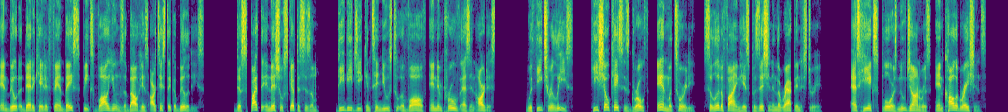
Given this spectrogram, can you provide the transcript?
and build a dedicated fan base speaks volumes about his artistic abilities. Despite the initial skepticism, DDG continues to evolve and improve as an artist. With each release, he showcases growth and maturity, solidifying his position in the rap industry. As he explores new genres and collaborations,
